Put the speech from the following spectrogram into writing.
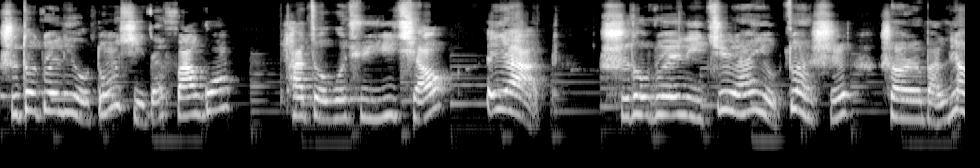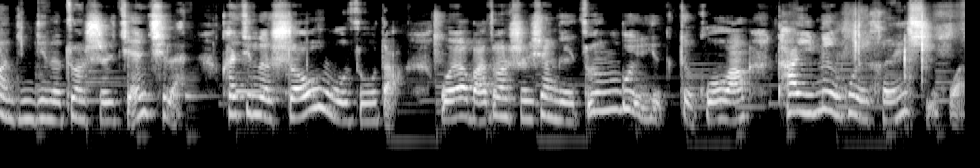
石头堆里有东西在发光。他走过去一瞧，哎呀！石头堆里居然有钻石！商人把亮晶晶的钻石捡起来，开心的手舞足蹈。我要把钻石献给尊贵的国王，他一定会很喜欢。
